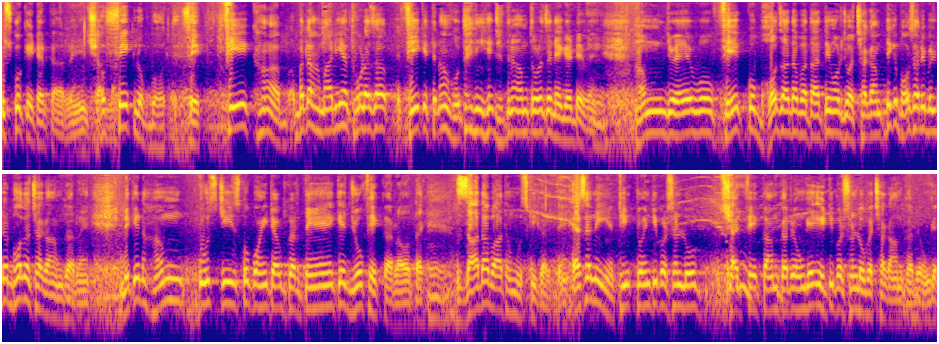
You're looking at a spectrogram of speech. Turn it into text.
उसको केटर कर रहे हैं फेक लोग बहुत थे फेक फेक हाँ मतलब हमारे यहाँ थोड़ा सा फेक इतना होता नहीं है जितना हम थोड़े से नेगेटिव हैं हम जो है वो फेक को बहुत ज़्यादा बताते हैं और जो अच्छा काम देखिए बहुत सारे बिल्डर बहुत अच्छा काम कर रहे हैं। लेकिन हम उस चीज़ को पॉइंट आउट करते हैं कि जो फेक कर रहा होता है। ज़्यादा बात हम उसकी करते हैं। ऐसा नहीं है ट्वेंटी परसेंट लोग शायद फेक काम कर रहे होंगे एटी परसेंट लोग अच्छा काम कर रहे होंगे।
